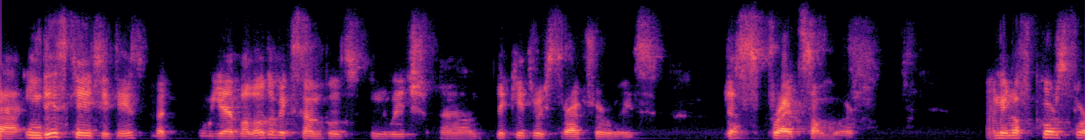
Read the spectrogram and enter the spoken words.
Uh, in this case, it is, but we have a lot of examples in which uh, the K3 structure is just spread somewhere. I mean, of course, for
